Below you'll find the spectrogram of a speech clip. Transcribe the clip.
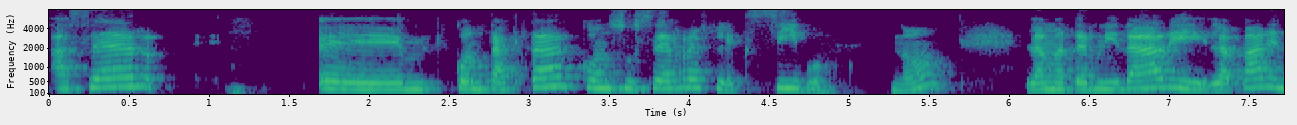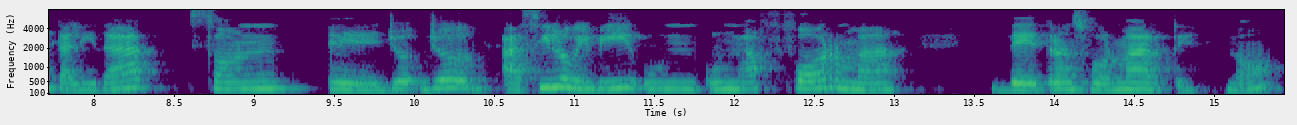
hacer, eh, contactar con su ser reflexivo, ¿no? La maternidad y la parentalidad son, eh, yo, yo así lo viví, una forma de transformarte, ¿no?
